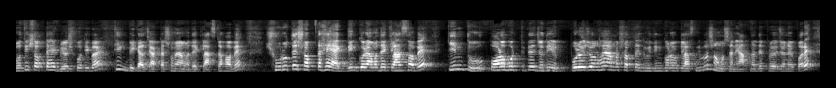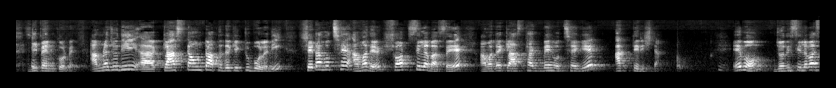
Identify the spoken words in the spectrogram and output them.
প্রতি সপ্তাহে বৃহস্পতিবার ঠিক বিকাল চারটার সময় আমাদের ক্লাসটা হবে। শুরুতে সপ্তাহে একদিন করে আমাদের ক্লাস হবে কিন্তু পরবর্তীতে যদি প্রয়োজন হয় আমরা সপ্তাহে দুই দিন করেও ক্লাস নিব সমস্যা নেই আপনাদের প্রয়োজনের পরে ডিপেন্ড করবে। আমরা যদি ক্লাস কাউন্টটা আপনাদেরকে একটু বলে দিই সেটা হচ্ছে আমাদের শর্ট সিলেবাসে আমাদের ক্লাস থাকবে হচ্ছে গিয়ে আটত্রিশটা। এবং যদি সিলেবাস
